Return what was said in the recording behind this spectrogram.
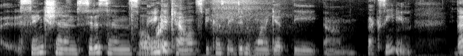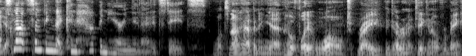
uh, sanction citizens' Oh, bank right. accounts because they didn't want to get the um, vaccine. That's Yeah. not something that can happen here in the United States. Well, it's not happening yet, and hopefully it won't, right? The government taking over bank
